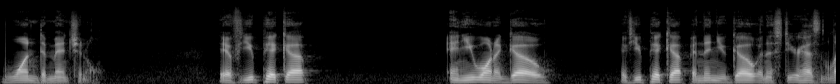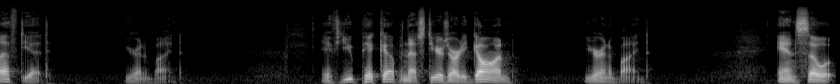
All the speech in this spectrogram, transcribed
one dimensional. If you pick up and you want to go, if you pick up and then you go and the steer hasn't left yet, you're in a bind. If you pick up and that steer's already gone, you're in a bind. And so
